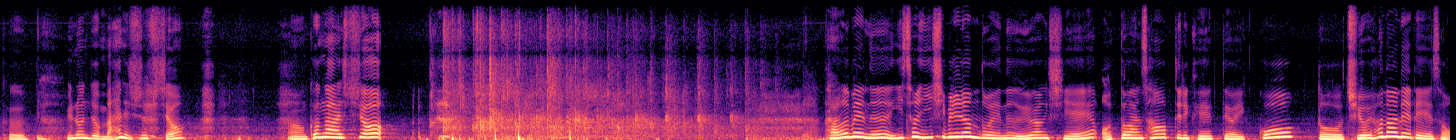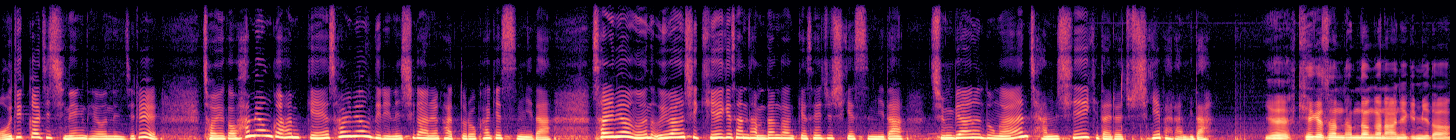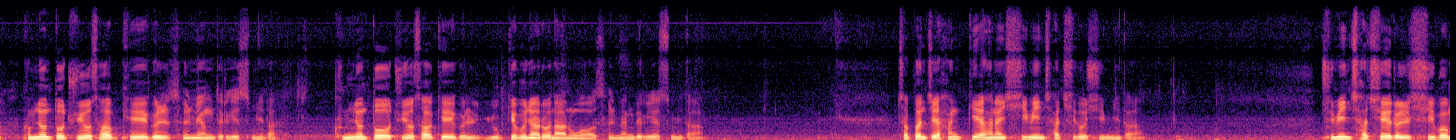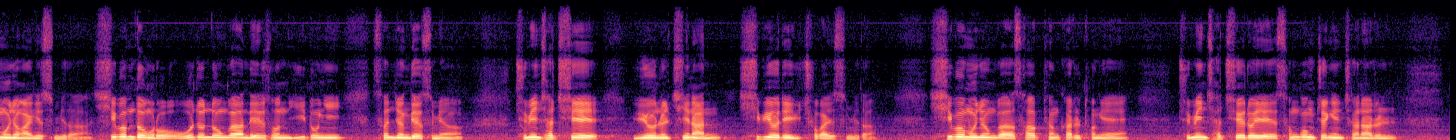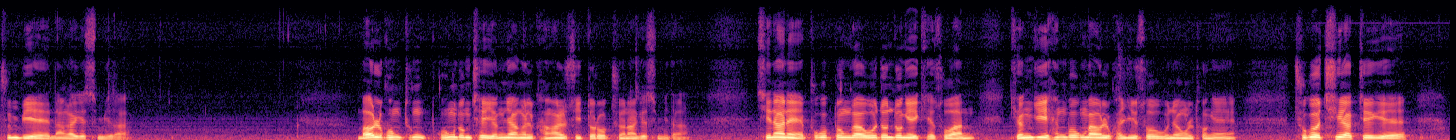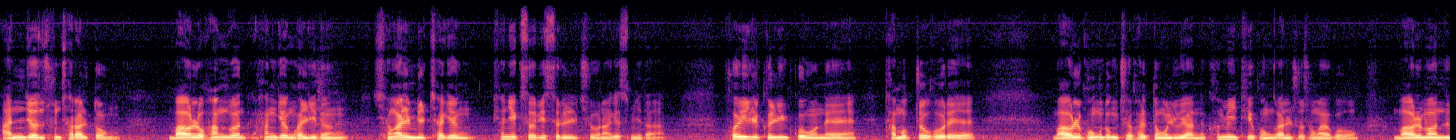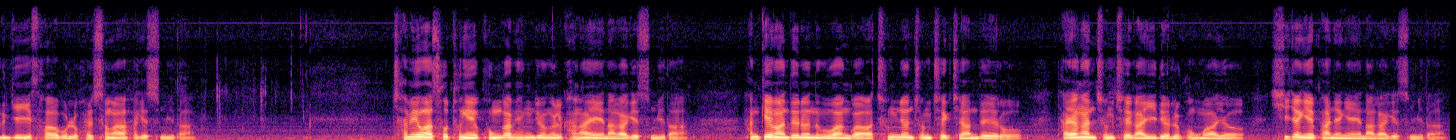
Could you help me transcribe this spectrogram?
그 민원 좀 많이 주십시오. 어, 건강하십시오. 다음에는 2021년도에는 의왕시에 어떠한 사업들이 계획되어 있고 또 주요 현안에 대해서 어디까지 진행되었는지를 저희가 화면과 함께 설명드리는 시간을 갖도록 하겠습니다. 설명은 의왕시 기획예산 담당관께서 해주시겠습니다. 준비하는 동안 잠시 기다려 주시기 바랍니다. 예, 기획예산 담당관 안혁입니다. 금년도 주요 사업 계획을 설명드리겠습니다. 금년도 주요 사업 계획을 6개 분야로 나누어 설명드리겠습니다. 첫 번째 함께하는 시민 자치도시입니다. 주민자치회를 시범 운영하겠습니다. 시범동으로 오전동과 내손 이동이 선정되었으며 주민자치회 위원을 지난 12월에 위촉하였습니다. 시범 운영과 사업 평가를 통해 주민자치회로의 성공적인 전환을 준비해 나가겠습니다. 마을 공통, 공동체 역량을 강화할 수 있도록 지원하겠습니다. 지난해 부곡동과 오전동에 개소한 경기 행복마을 관리소 운영을 통해 주거 취약 지역의 안전 순찰 활동, 마을 환경, 관리 등 생활 밀착형 편익 서비스를 지원하겠습니다. 포일 근린공원 내 다목적 홀에 마을 공동체 활동을 위한 커뮤니티 공간을 조성하고 마을 만들기 사업을 활성화하겠습니다. 참여와 소통의 공감 행정을 강화해 나가겠습니다. 함께 만드는 의원과 청년 정책 제안대회로 다양한 정책 아이디어를 공모하여 시정에 반영해 나가겠습니다.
